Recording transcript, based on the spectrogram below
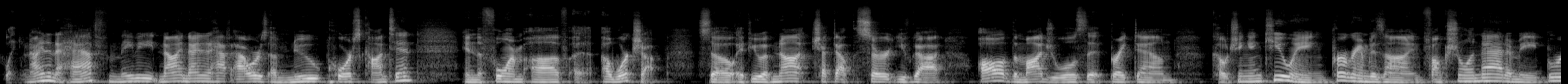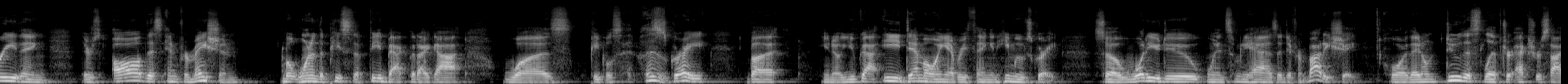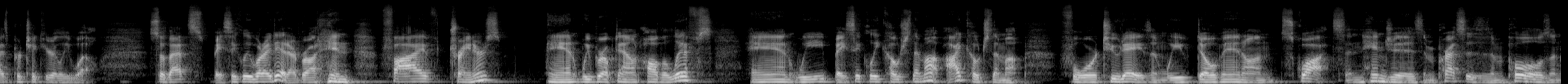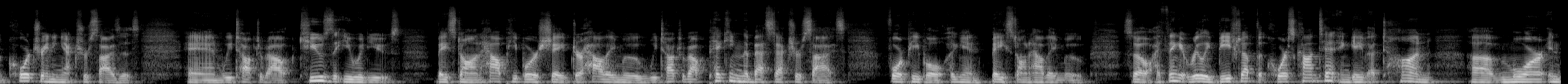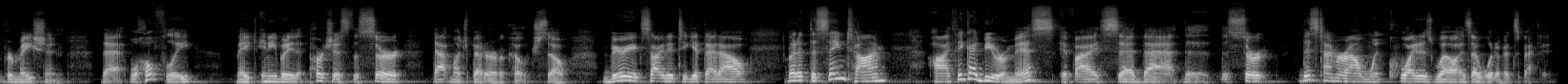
like nine and a half, maybe nine, nine and a half hours of new course content in the form of a, a workshop. So if you have not checked out the cert, you've got all of the modules that break down coaching and cueing, program design, functional anatomy, breathing. There's all this information. But one of the pieces of feedback that I got was people said, This is great, but you know, you've got E demoing everything and he moves great. So what do you do when somebody has a different body shape or they don't do this lift or exercise particularly well? So that's basically what I did. I brought in five trainers and we broke down all the lifts and we basically coached them up. I coached them up for two days and we dove in on squats and hinges and presses and pulls and core training exercises. And we talked about cues that you would use based on how people are shaped or how they move. We talked about picking the best exercise for people, again, based on how they move. So I think it really beefed up the course content and gave a ton of more information that will hopefully make anybody that purchased the cert that much better of a coach. So, very excited to get that out. But at the same time, I think I'd be remiss if I said that the, the cert this time around went quite as well as I would have expected.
